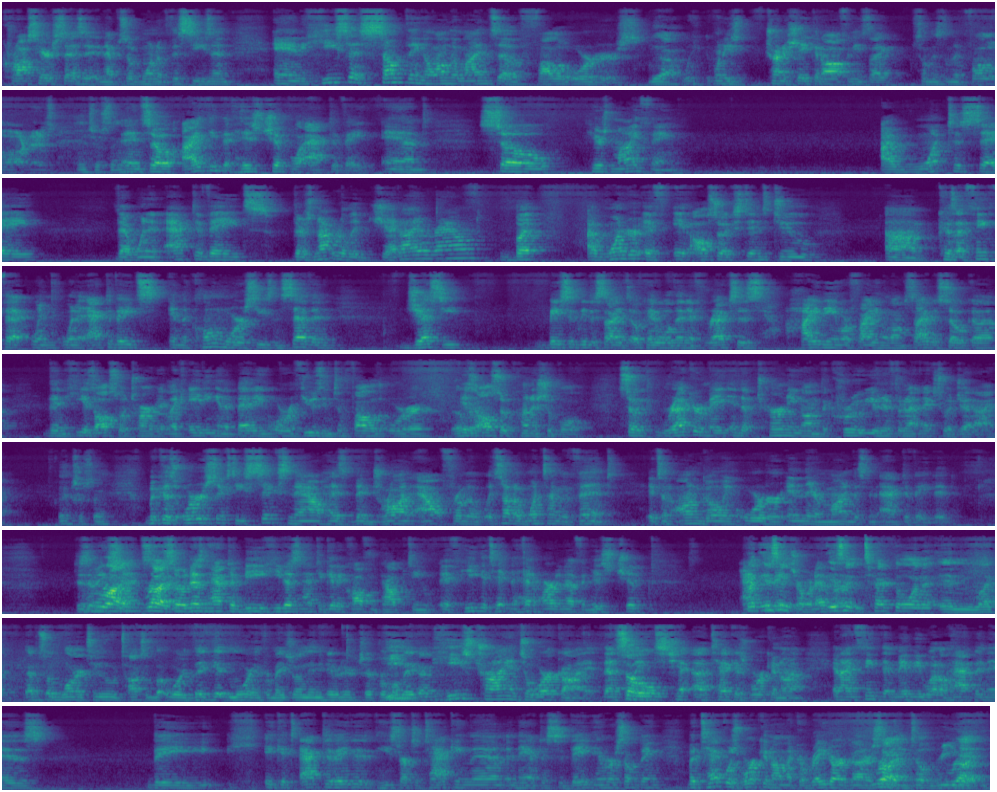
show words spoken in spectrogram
Crosshair says it in episode one of this season, and he says something along the lines of "follow orders" Yeah. when he's trying to shake it off, and he's like something, something, "follow orders." Interesting. And so I think that his chip will activate. And so here's my thing. I want to say that when it activates, there's not really Jedi around, but I wonder if it also extends to Um, because I think that when when it activates in the Clone Wars season seven, Jesse basically decides, okay, well then if Rex is hiding or fighting alongside Ahsoka, then he is also a target, like aiding and abetting or refusing to follow the order is also punishable. So Wrecker may end up turning on the crew even if they're not next to a Jedi. Interesting. Because Order 66 now has been drawn out from a, it's not a one time event, it's an ongoing order in their mind that's been activated. Does that make Right, sense? right. So it doesn't have to be, he doesn't have to get a call from Palpatine. If he gets hit in the head hard enough and his chip But isn't or whatever. isn't Tech the one in like episode one or two talks about where they get more information on the inhibitor chip from He- Omega? He's trying to work on it. That's So- something Te- uh, Tech is working on, and I think that maybe what'll happen is they it gets activated and he starts attacking them, and they have to sedate him or something. But Tech was working on like a radar gun or something Right, until read right. it.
